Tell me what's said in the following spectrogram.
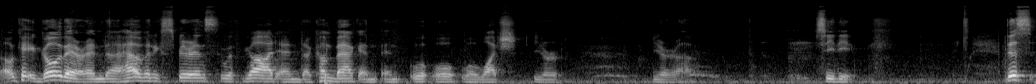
okay, go there and uh, have an experience with God and uh, come back and, and we'll, we'll, we'll watch your your uh, CD. This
